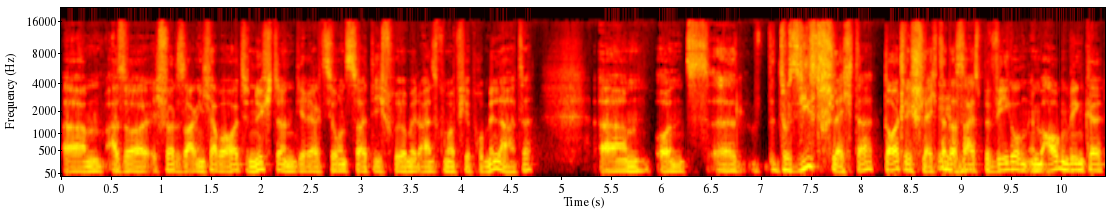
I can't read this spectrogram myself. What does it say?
Ähm, also ich würde sagen, ich habe heute nüchtern die Reaktionszeit, die ich früher mit 1,4 Promille hatte. Ähm, und äh, du siehst schlechter, deutlich schlechter. Das heißt, Bewegungen im Augenwinkel,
